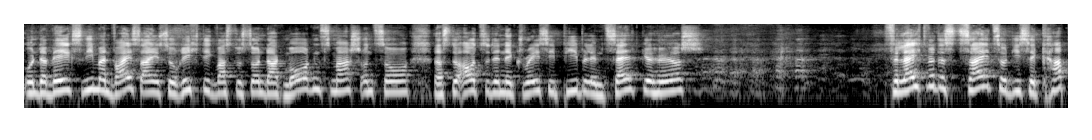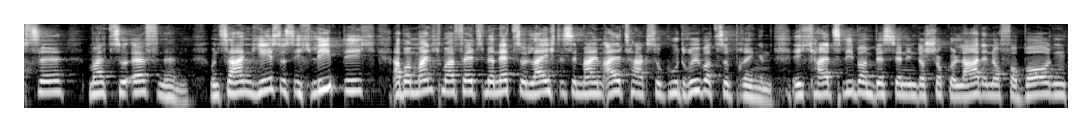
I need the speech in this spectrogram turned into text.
unterwegs. Niemand weiß eigentlich so richtig, was du Sonntagmorgens machst und so, dass du auch zu den crazy people im Zelt gehörst. Vielleicht wird es Zeit, so diese Kapsel mal zu öffnen und sagen, Jesus, ich liebe dich, aber manchmal fällt es mir nicht so leicht, es in meinem Alltag so gut rüberzubringen. Ich halte es lieber ein bisschen in der Schokolade noch verborgen,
